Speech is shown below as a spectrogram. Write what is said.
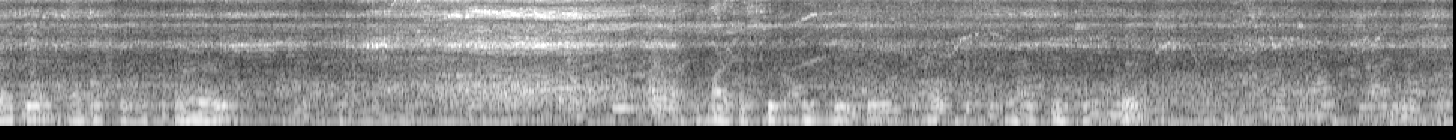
second, Anderson is third. Sixth position,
